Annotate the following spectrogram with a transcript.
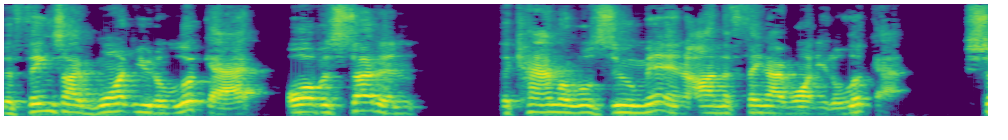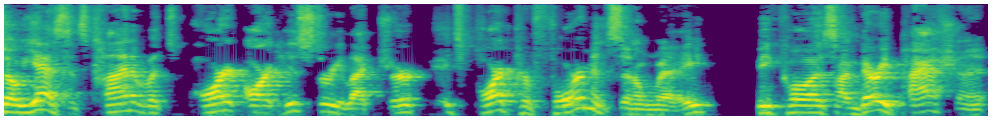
the things I want you to look at, all of a sudden, the camera will zoom in on the thing I want you to look at. So yes, it's kind of it's part art history lecture. It's part performance in a way because I'm very passionate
